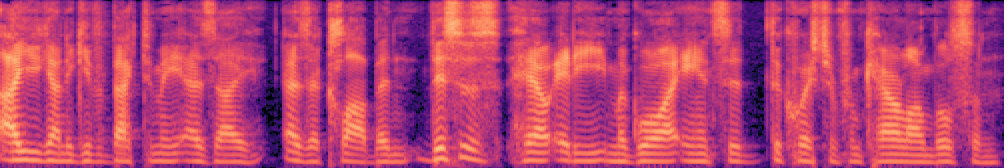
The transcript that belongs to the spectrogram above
Are you going to give it back to me as a as a club? And this is how Eddie McGuire answered the question from Caroline Wilson.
